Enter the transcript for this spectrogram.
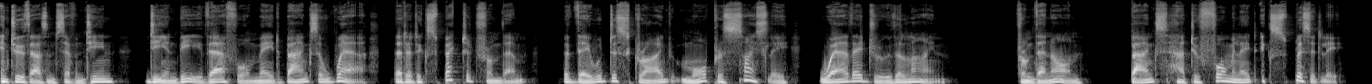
In 2017, DNB therefore made banks aware that it expected from them that they would describe more precisely where they drew the line. From then on, banks had to formulate explicitly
